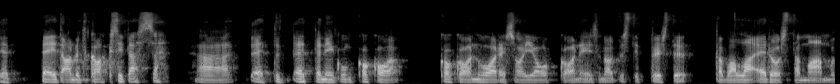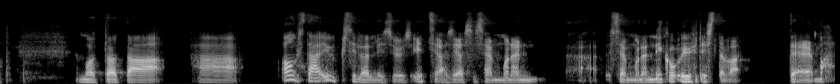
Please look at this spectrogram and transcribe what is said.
ja teitä on nyt kaksi tässä, ää, että, että niin kuin koko, koko nuorison joukkoa niin sanotusti pystyy tavallaan edustamaan, mutta mut tota, onko tämä yksilöllisyys itse asiassa semmoinen, semmoinen niin yhdistävä teema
